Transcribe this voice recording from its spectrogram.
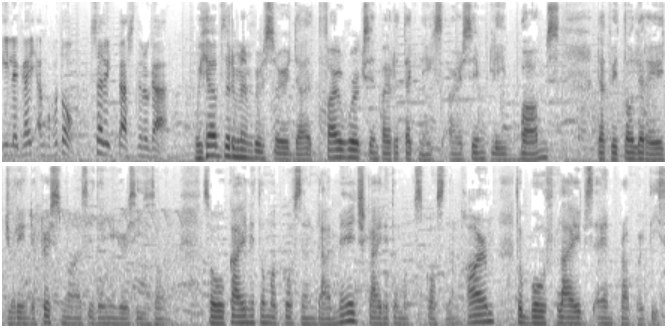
ilagay ang paputok sa ligtas na lugar. We have to remember, sir, that fireworks and pyrotechnics are simply bombs that we tolerate during the Christmas and the New Year season. So, kaya nito mag-cause ng damage, kaya nito mag-cause ng harm to both lives and properties.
